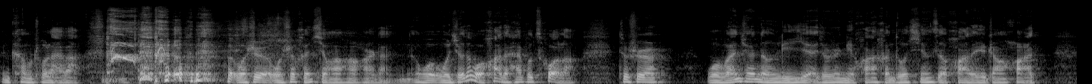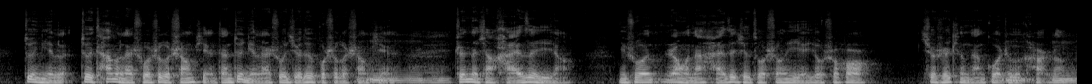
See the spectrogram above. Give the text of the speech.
你看不出来吧？我是我是很喜欢画画的，我我觉得我画的还不错了，就是我完全能理解，就是你花很多心思画的一张画，对你来对他们来说是个商品，但对你来说绝对不是个商品，嗯嗯真的像孩子一样。你说让我拿孩子去做生意，有时候确实挺难过这个坎儿的嗯。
